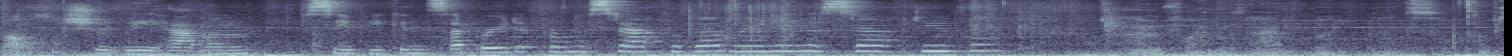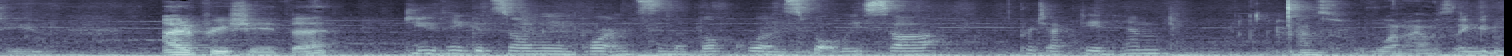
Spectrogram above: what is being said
Well, should we have him see if he can separate it from the staff without ruining the staff? Do you think? I'm fine with that, but that's up to you. I'd appreciate that. Do you think its only importance in the book was what we saw protecting him? That's what I was thinking.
